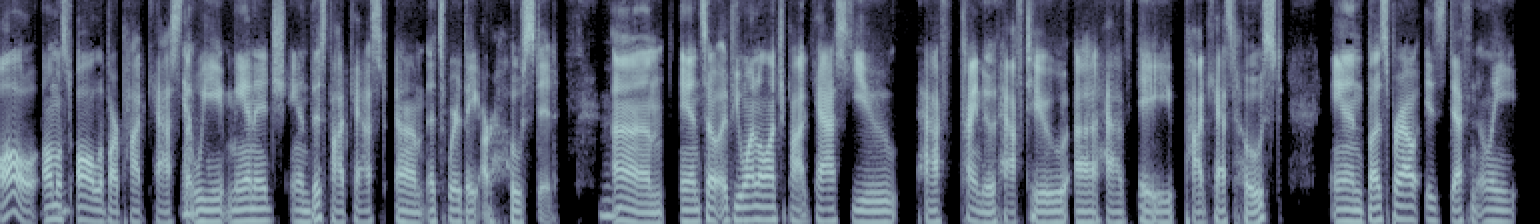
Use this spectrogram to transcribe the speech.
all almost all of our podcasts Yeah. that we manage and this podcast, um, it's where they are hosted. Mhm. Um, and so if you want to launch a podcast, you have kind of have to uh, have a podcast host, and Buzzsprout is definitely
